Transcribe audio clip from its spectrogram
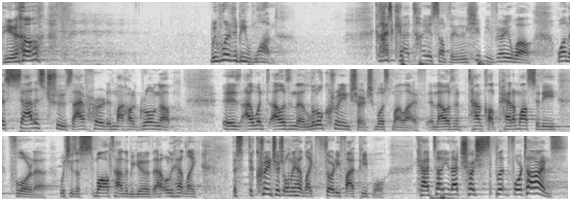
You know? we wanted to be one. Guys, can I tell you something? And hear me very well. One of the saddest truths I've heard in my heart growing up is I went. I was in a little Korean church most of my life, and I was in a town called Panama City, Florida, which is a small town to begin with. I only had like the, the Korean church only had like 35 people. Can I tell you that church split four times?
